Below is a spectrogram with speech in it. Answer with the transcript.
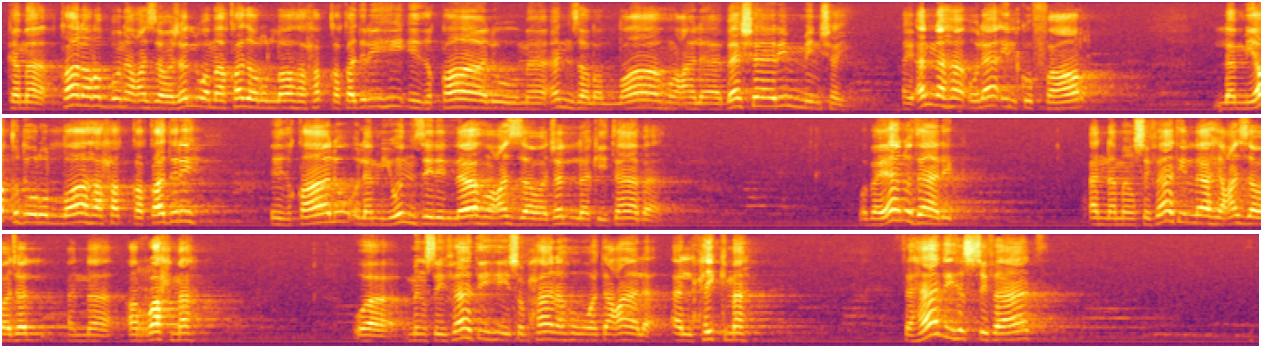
كما قال ربنا عز وجل وما قدر الله حق قدره إذ قالوا ما أنزل الله على بشر من شيء أي أن هؤلاء الكفار لم يقدروا الله حق قدره إذ قالوا لم ينزل الله عز وجل كتابا. وبيان ذلك أن من صفات الله عز وجل أن الرحمة ومن صفاته سبحانه وتعالى الحكمة. فهذه الصفات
